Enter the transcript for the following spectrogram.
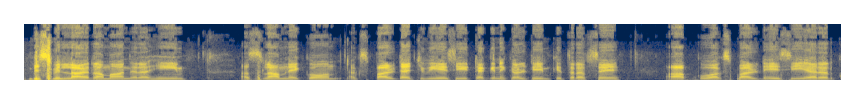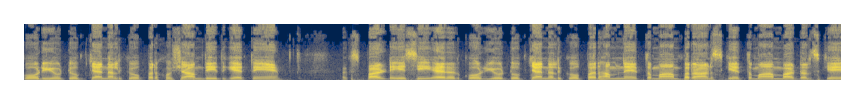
बिसमीम अस्सलाम वालेकुम expert H V A C technical team की तरफ़ से आपको expert A C error code YouTube channel के ऊपर खुश आमदीद कहते हैं। Expert A C error code YouTube channel के ऊपर हमने तमाम ब्रांड्स के, तमाम मॉडल्स के,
